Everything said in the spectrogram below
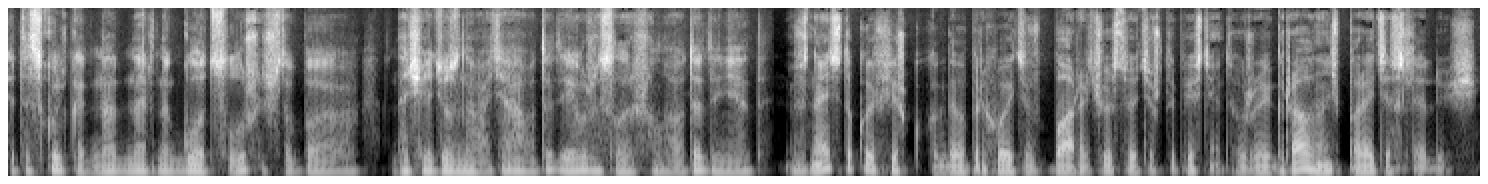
Это сколько? Надо, наверное, год слушать, чтобы начать узнавать. А, вот это я уже слышал, а вот это нет. Вы знаете такую фишку, когда вы приходите в бар и чувствуете, что песня это уже играла, значит, пора идти в следующий.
